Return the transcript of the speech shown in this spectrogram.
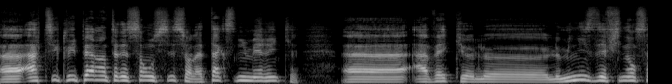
Euh, article hyper intéressant aussi sur la taxe numérique avec le, le, ministre des Finances,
